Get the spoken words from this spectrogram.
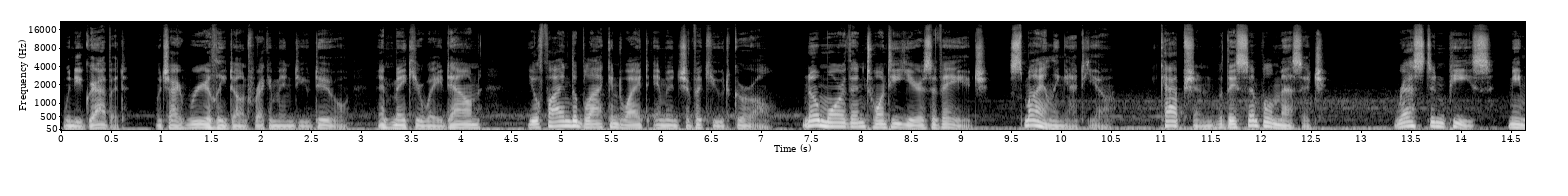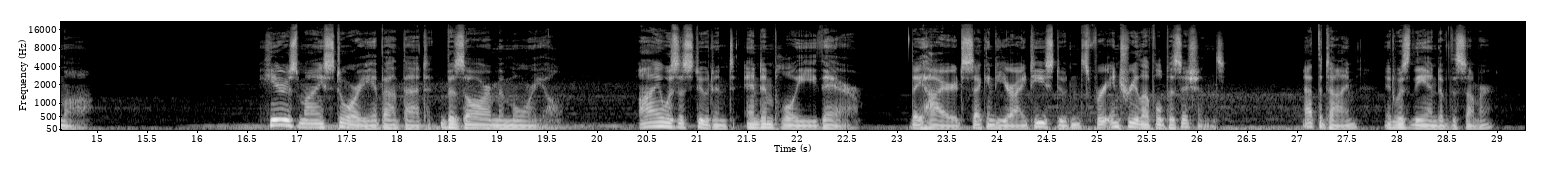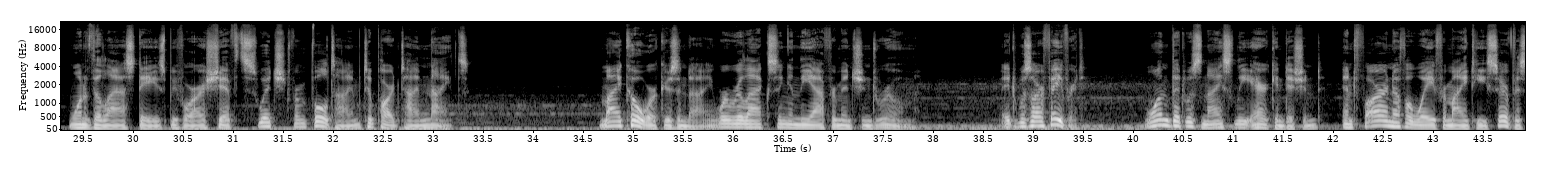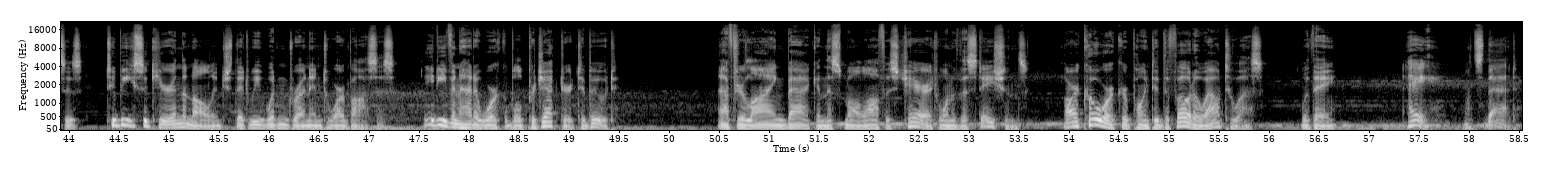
When you grab it, which I really don't recommend you do, and make your way down, you'll find the black and white image of a cute girl, no more than 20 years of age, smiling at you, captioned with a simple message Rest in peace, Mima. Here's my story about that bizarre memorial. I was a student and employee there. They hired second year IT students for entry level positions. At the time, it was the end of the summer, one of the last days before our shifts switched from full time to part time nights. My coworkers and I were relaxing in the aforementioned room. It was our favorite, one that was nicely air conditioned and far enough away from IT services to be secure in the knowledge that we wouldn't run into our bosses. It even had a workable projector to boot. After lying back in the small office chair at one of the stations, our coworker pointed the photo out to us with a, Hey, what's that?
